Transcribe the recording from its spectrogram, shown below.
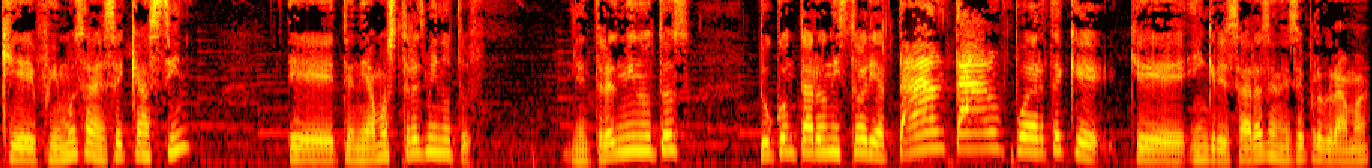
que fuimos a ese casting, eh, teníamos tres minutos. En tres minutos, tú contar una historia tan, tan fuerte que, que ingresaras en ese programa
